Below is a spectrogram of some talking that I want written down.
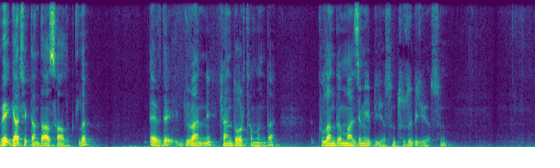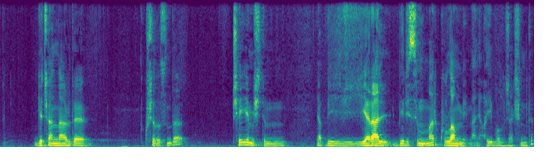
ve gerçekten daha sağlıklı. Evde güvenli, kendi ortamında kullandığın malzemeyi biliyorsun, tuzu biliyorsun. Geçenlerde Kuşadası'nda şey yemiştim. Ya bir yerel bir isim var kullanmayayım yani ayıp olacak şimdi.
